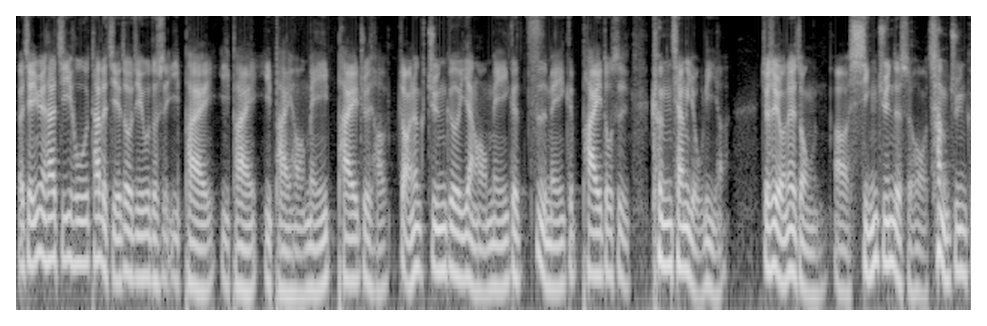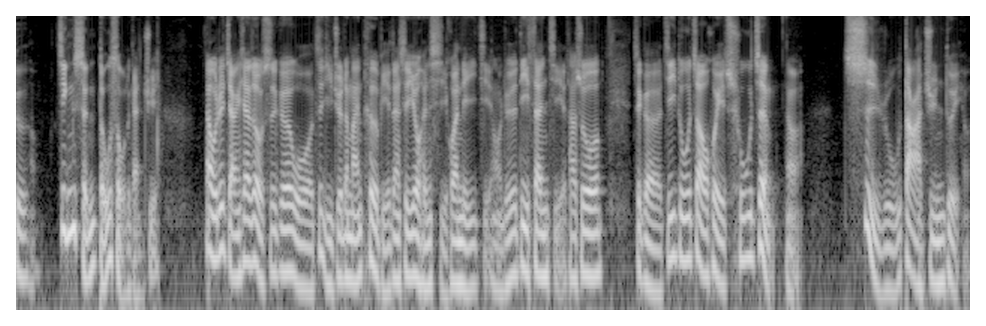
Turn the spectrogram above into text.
而且因为它几乎它的节奏几乎都是一拍一拍一拍哈，每一拍就好就好像军歌一样哦，每一个字每一个拍都是铿锵有力啊，就是有那种啊、行军的时候唱军歌精神抖擞的感觉。那我就讲一下这首诗歌，我自己觉得蛮特别，但是又很喜欢的一节。我觉得第三节他说，这个基督教会出征啊，势如大军队啊，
